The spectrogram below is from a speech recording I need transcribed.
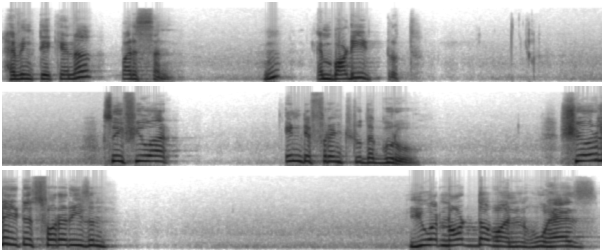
having taken a person, hmm? embodied truth. So if you are indifferent to the Guru, surely it is for a reason. You are not the one who has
